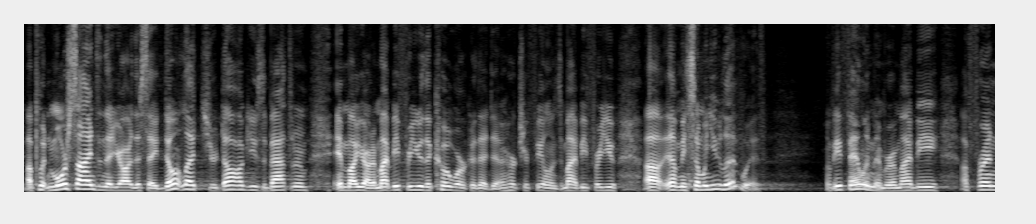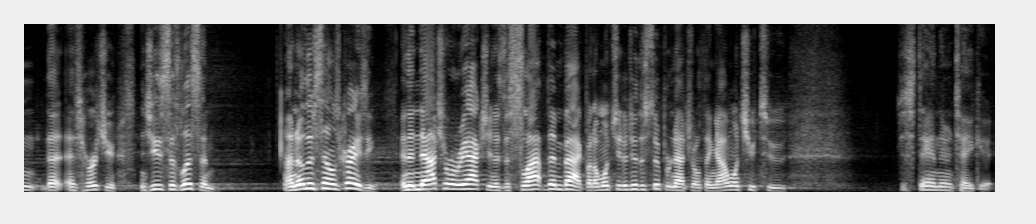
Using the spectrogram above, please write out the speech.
by putting more signs in their yard that say, "Don't let your dog use the bathroom in my yard." It might be for you, the coworker that hurt your feelings. It might be for you. Uh, I mean, someone you live with. It might be a family member. It might be a friend that has hurt you. And Jesus says, "Listen, I know this sounds crazy. And the natural reaction is to slap them back, but I want you to do the supernatural thing. I want you to just stand there and take it.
